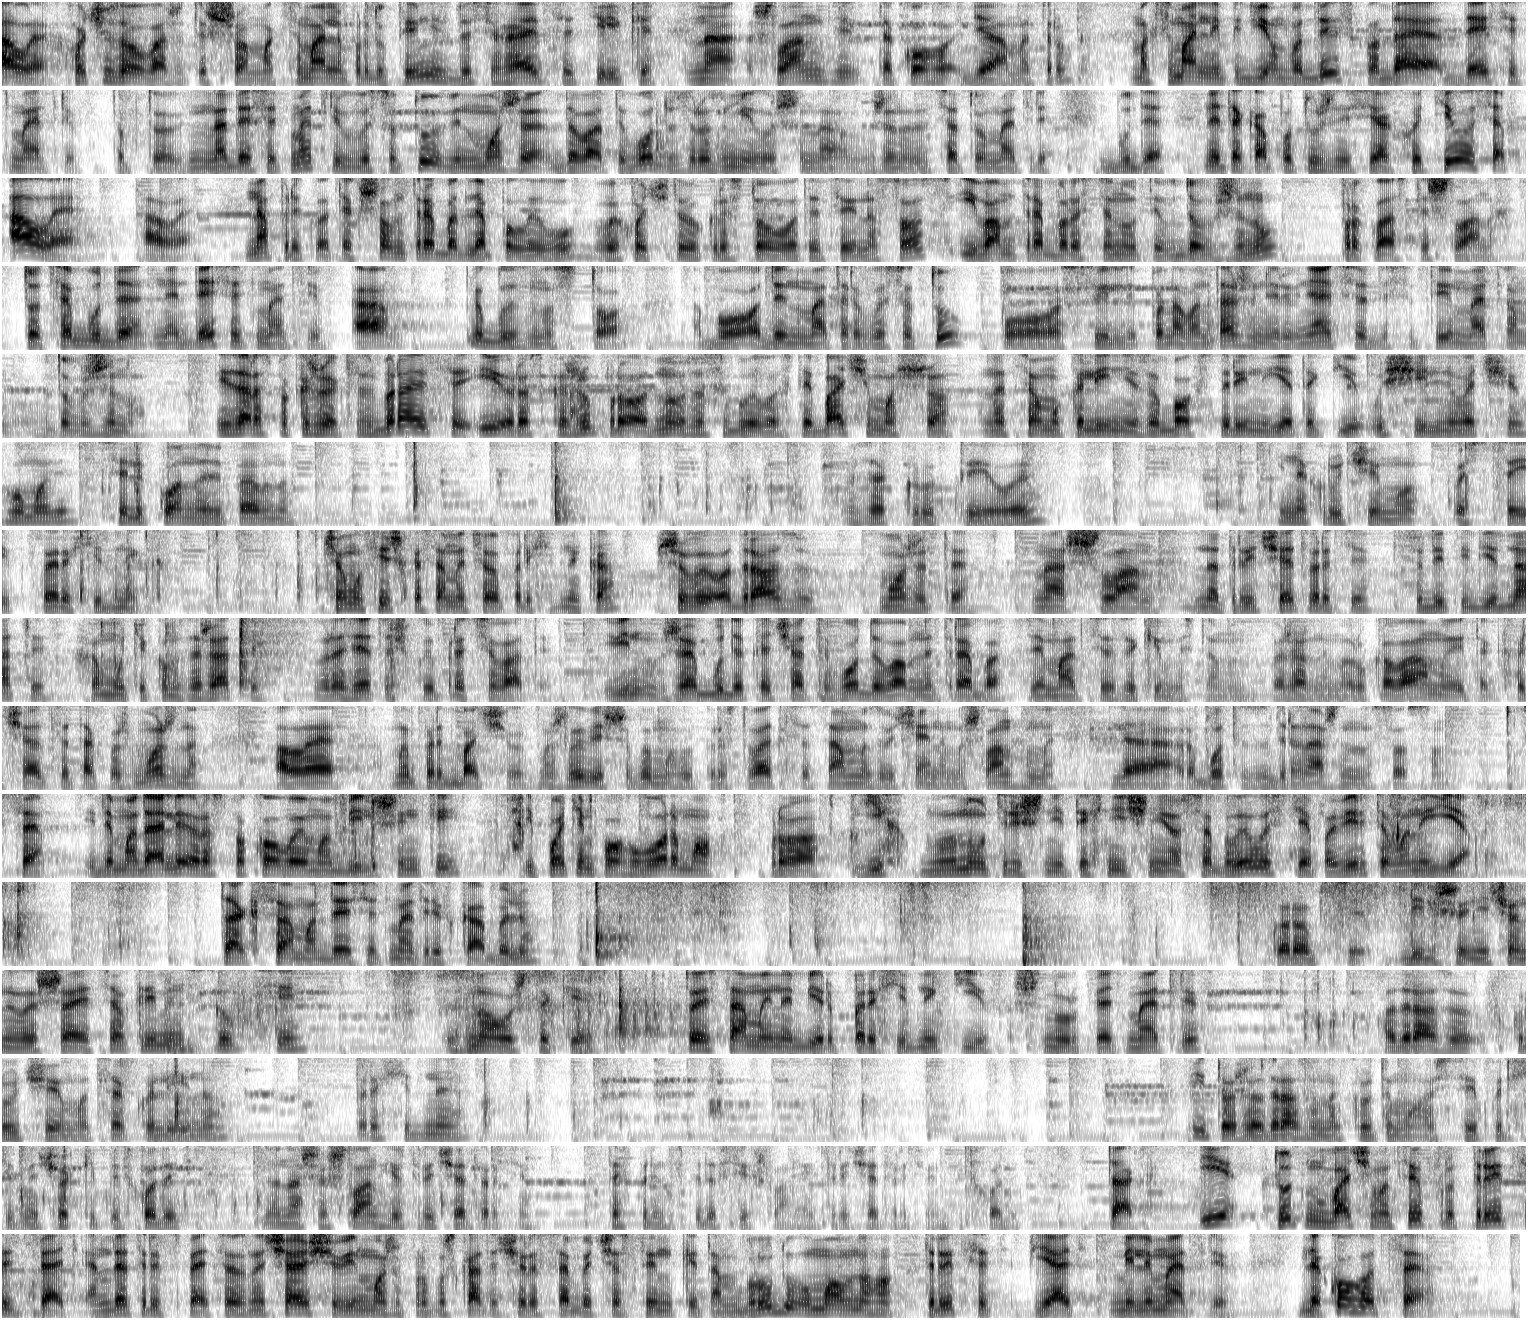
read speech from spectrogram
Але хочу зауважити, що максимальна продуктивність досягається тільки на шланзі такого діаметру. Максимальний підйом води складає 10 метрів. Тобто на 10 метрів висоту він може давати воду. Зрозуміло, що на вже на 10 метрі буде не така потужність, як хотілося б. Але, але, наприклад, якщо вам треба для поливу, ви хочете використовувати цей насос, і вам треба розтягнути в довжину, прокласти шланг, то це буде не 10 метрів, а приблизно 100 або 1 метр висоту по силі по навантаженню рівняється 10 метрам в довжину. І зараз покажу, як це збирається, і розкажу про одну з особливостей. Бачимо, що на цьому коліні з обох сторін є такі ущільнювачі гумові, силіконові, певно. Закрутили. І накручуємо ось цей перехідник. В чому фішка саме цього перехідника? Що ви одразу можете наш шланг на три четверті сюди під'єднати, хамутиком зажати в розеточку і працювати. І Він вже буде качати воду, вам не треба займатися з якимись там пожарними рукавами. І так, хоча це також можна, але ми передбачили можливість, щоб ви могли користуватися саме звичайними шлангами для роботи з дренажним насосом. Все, ідемо далі, розпаковуємо більшенький і потім поговоримо про їх внутрішні технічні особливості. А Повірте, вони є. Так само 10 метрів кабелю. Коробці більше нічого не лишається, окрім інструкції. Знову ж таки, той самий набір перехідників, шнур 5 метрів. Одразу вкручуємо це коліно перехідне. І теж одразу накрутимо ось цей перехідничок і підходить до наших шлангів 3 четверті. Та, в принципі, до всіх шлангів 3 четверті він підходить. Так, і тут ми бачимо цифру 35, НД35. Це означає, що він може пропускати через себе частинки там бруду умовного 35 мм. Для кого це?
